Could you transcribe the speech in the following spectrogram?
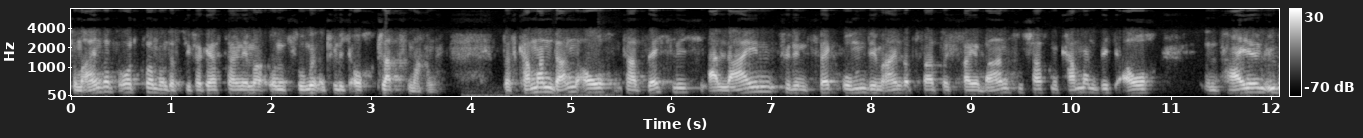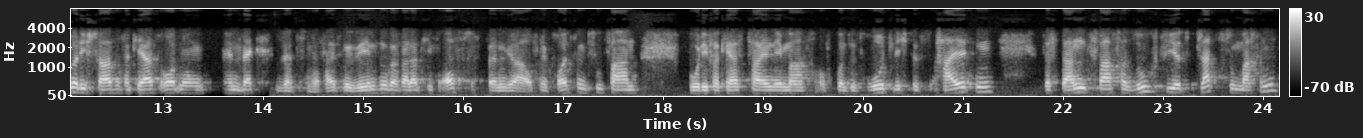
zum Einsatzort kommen und dass die Verkehrsteilnehmer uns somit natürlich auch Platz machen. Das kann man dann auch tatsächlich allein für den Zweck, um dem Einsatzfahrzeug freie Bahn zu schaffen, kann man sich auch in Teilen über die Straßenverkehrsordnung hinwegsetzen. Das heißt, wir sehen sogar relativ oft, wenn wir auf eine Kreuzung zufahren, wo die Verkehrsteilnehmer aufgrund des Rotlichtes halten, dass dann zwar versucht wird, Platz zu machen,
